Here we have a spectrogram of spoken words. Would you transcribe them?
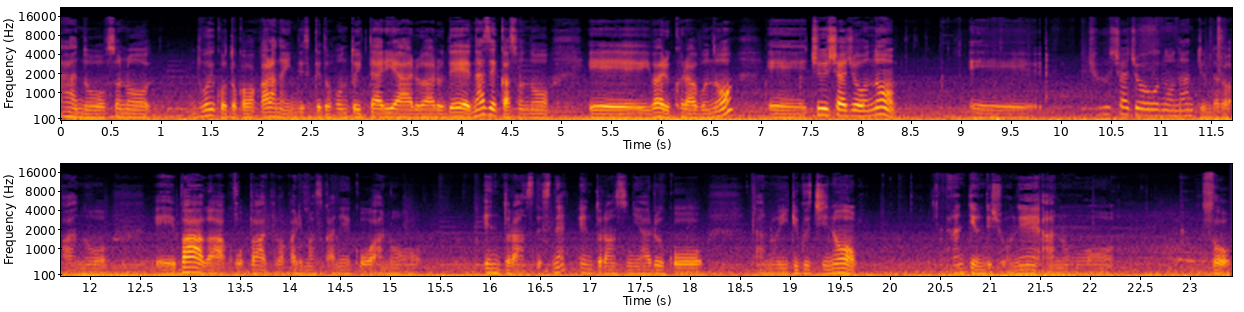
あのそのどういうことかわからないんですけど本当イタリアあるあるでなぜかその、えー、いわゆるクラブの、えー、駐車場の、えー、駐車場の何て言うんだろうあの、えバーがこうバーって分かりますかねこうあのエントランスですね。エントランスにあるこうあの入り口の何て言うんでしょうねあのそ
